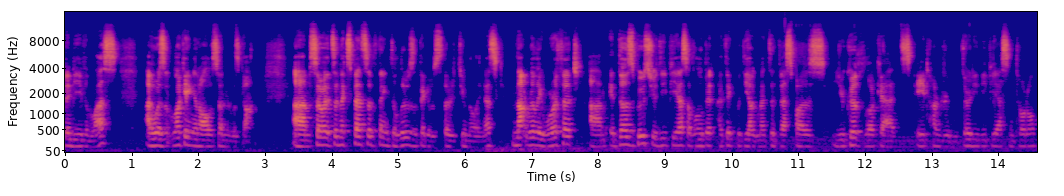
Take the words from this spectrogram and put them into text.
maybe even less. I wasn't looking, and all of a sudden it was gone. Um, so it's an expensive thing to lose. I think it was 32 million ISK. Not really worth it. Um, it does boost your DPS a little bit. I think with the augmented Vespas, you could look at 830 DPS in total,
